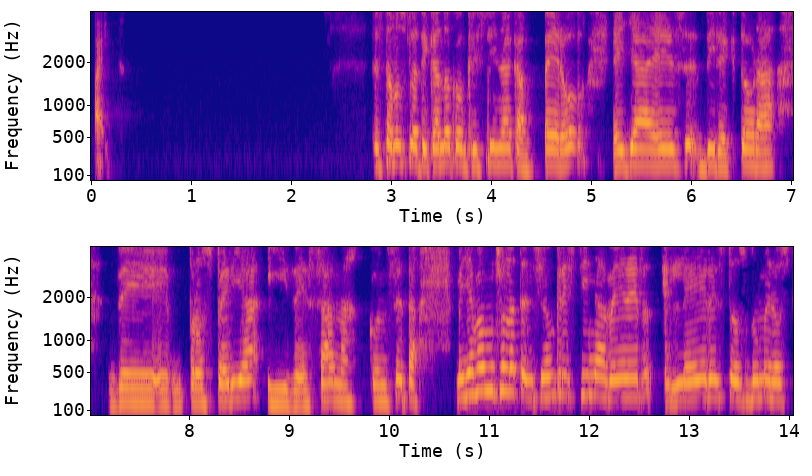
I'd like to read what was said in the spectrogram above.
país. Estamos platicando con Cristina Campero. Ella es directora de Prosperia y de Sana con Z. Me llama mucho la atención, Cristina, ver, leer estos números.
